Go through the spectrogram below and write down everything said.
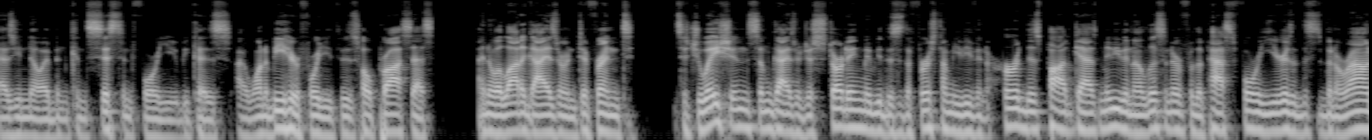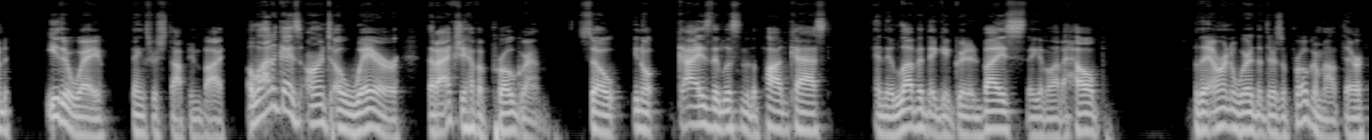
as you know, I've been consistent for you because I want to be here for you through this whole process. I know a lot of guys are in different situations. Some guys are just starting. Maybe this is the first time you've even heard this podcast. Maybe even a listener for the past four years that this has been around. Either way, thanks for stopping by. A lot of guys aren't aware that I actually have a program. So, you know, guys, they listen to the podcast and they love it. They get great advice, they get a lot of help, but they aren't aware that there's a program out there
